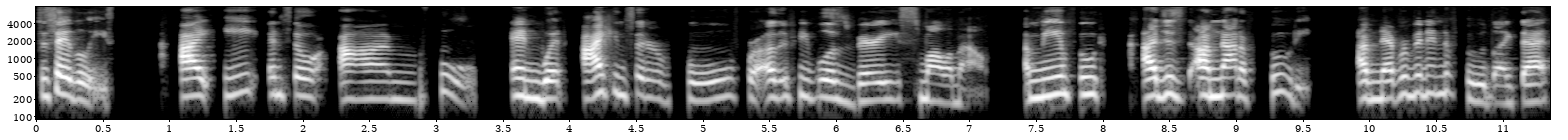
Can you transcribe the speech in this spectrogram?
to say the least. I eat until I'm full. And what I consider full for other people is very small amount. Uh, Me and food, I just, I'm not a foodie. I've never been into food like that.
